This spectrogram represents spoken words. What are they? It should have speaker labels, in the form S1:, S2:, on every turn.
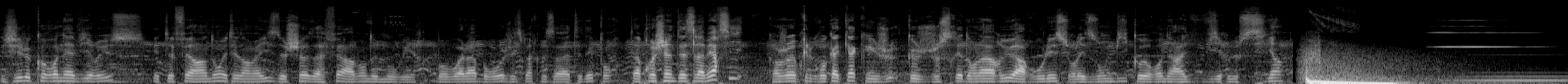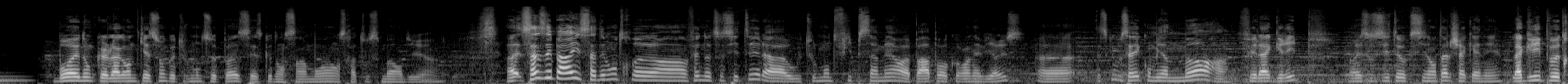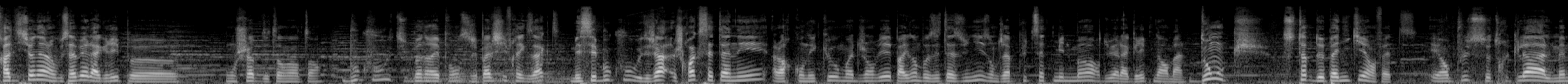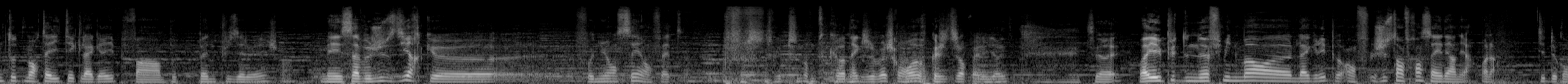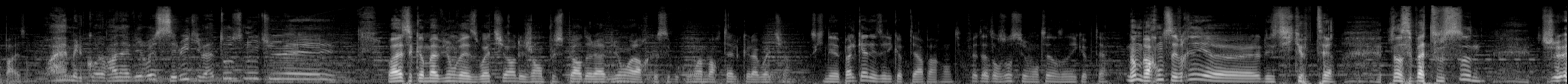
S1: J'ai le coronavirus et te faire un don était dans ma liste de choses à faire avant de mourir. Bon voilà, bro, j'espère que ça va t'aider pour ta prochaine Tesla. Merci Quand j'aurai pris le gros 4 que je, que je serai dans la rue à rouler sur les zombies coronavirusiens. Bon, et donc euh, la grande question que tout le monde se pose, c'est est-ce que dans 5 mois on sera tous morts du. Euh, ah, ça c'est pareil, ça démontre euh, un fait de notre société là où tout le monde flippe sa mère euh, par rapport au coronavirus. Euh, Est-ce que vous savez combien de morts fait la grippe dans les sociétés occidentales chaque année? La grippe euh, traditionnelle, hein, vous savez, la grippe euh, qu'on chope de temps en temps. Beaucoup, c'est une bonne réponse. J'ai pas le chiffre exact, mais c'est beaucoup. Déjà, je crois que cette année, alors qu'on est que au mois de janvier, par exemple aux États-Unis, ils ont déjà plus de 7000 morts dus à la grippe normale. Donc, stop de paniquer en fait. Et en plus, ce truc-là a le même taux de mortalité que la grippe, enfin un peu peine plus élevé, je crois. Mais ça veut juste dire que euh, faut nuancer en fait. le nombre de corona que je vois, je comprends pas pourquoi j'ai toujours pas le virus. C'est vrai. Ouais, il y a eu plus de 9000 morts euh, de la grippe en juste en France l'année dernière. Voilà. Titre de comparaison. Ouais, mais le coronavirus, c'est lui qui va tous nous tuer. Ouais, c'est comme avion vs voiture. Les gens ont plus peur de l'avion alors que c'est beaucoup moins mortel que la voiture. Ce qui n'est pas le cas des hélicoptères par contre. Faites attention si vous montez dans un hélicoptère. Non, mais par contre, c'est vrai, euh, les hélicoptères. Non, c'est pas tout soon. Je.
